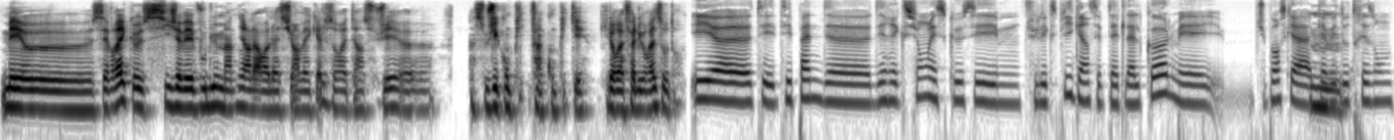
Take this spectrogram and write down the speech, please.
Mais euh, c'est vrai que si j'avais voulu maintenir la relation avec elle ça aurait été un sujet euh, un sujet compli enfin compliqué qu'il aurait fallu résoudre. Et tes, tes pannes d'érection est-ce que c'est tu l'expliques hein, c'est peut-être l'alcool mais tu penses qu'il y, avait hmm. d'autres raisons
